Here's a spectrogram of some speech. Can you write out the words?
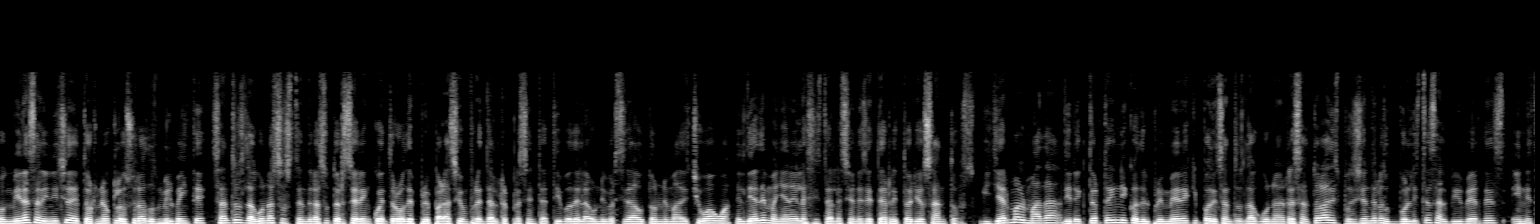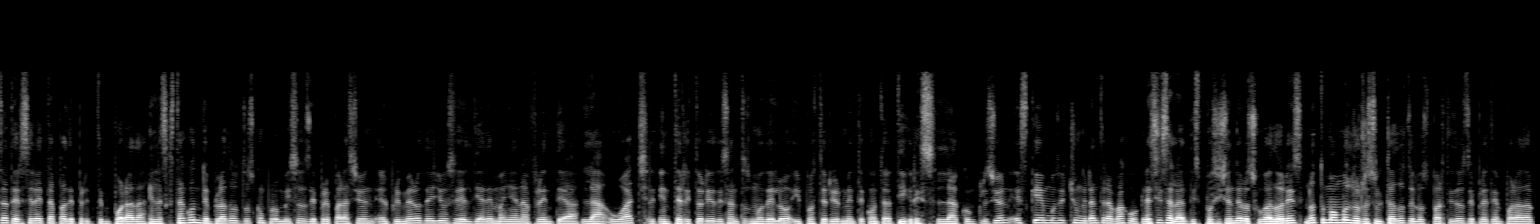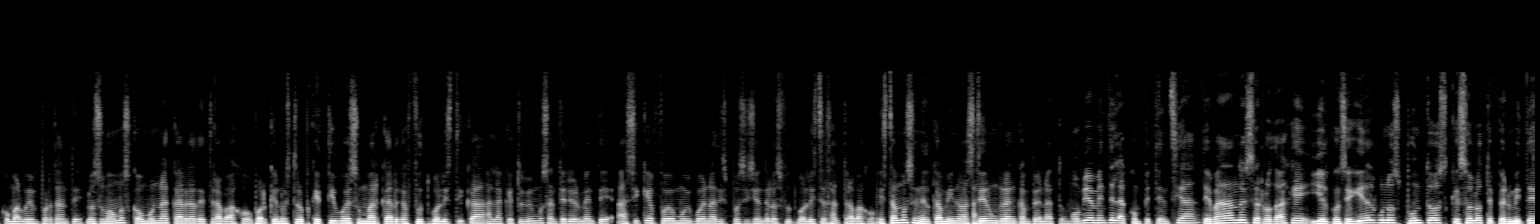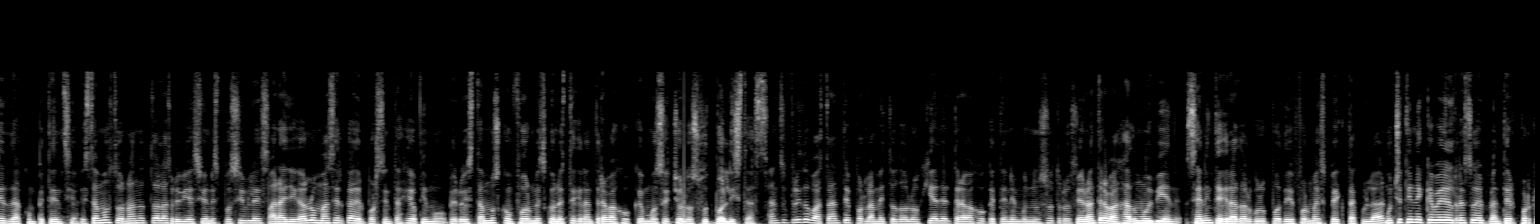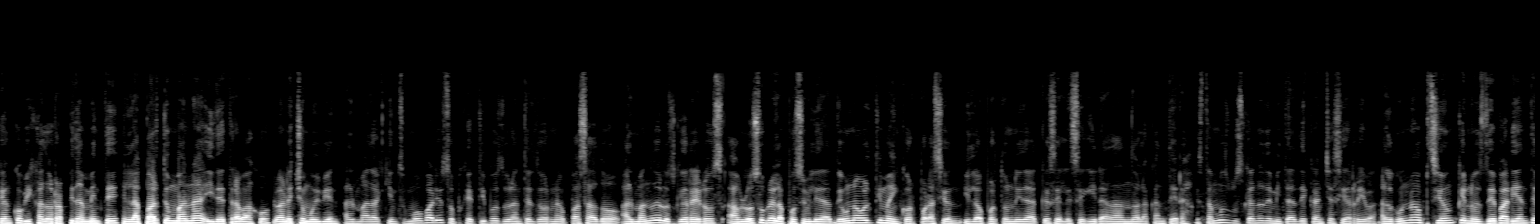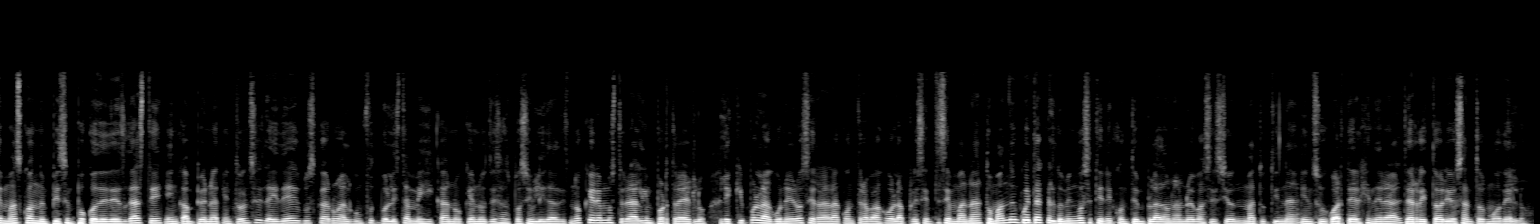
Con miras al inicio del torneo Clausura 2020, Santos Laguna sostendrá su tercer encuentro de preparación frente al representativo de la Universidad Autónoma de Chihuahua el día de mañana en las instalaciones de Territorio Santos. Guillermo Almada, director técnico del primer equipo de Santos Laguna, resaltó la disposición de los futbolistas albiverdes en esta tercera etapa de pretemporada, en las que están contemplados dos compromisos de preparación. El primero de ellos el día de mañana frente a la UH en territorio de Santos Modelo y posteriormente contra Tigres. La conclusión es que hemos hecho un gran trabajo. Gracias a la disposición de los jugadores, no tomamos los resultados de los partidos de pretemporada como algo importante, lo sumamos como una carga de trabajo porque nuestro objetivo es sumar carga futbolística a la que tuvimos anteriormente, así que fue muy buena disposición de los futbolistas al trabajo. Estamos en el camino a hacer un gran campeonato. Obviamente la competencia te va dando ese rodaje y el conseguir algunos puntos que solo te permite la competencia. Estamos tornando todas las previaciones posibles para llegar lo más cerca del porcentaje óptimo, pero estamos conformes con este gran trabajo que hemos hecho los futbolistas. Han sufrido bastante por la metodología del trabajo que tenemos nosotros, pero han trabajado muy bien, se han integrado al grupo de forma espectacular. Mucho tiene que ver el resto del plantel porque han cobijado rápidamente en la parte humana y de trabajo, lo han hecho muy bien. Almada, quien sumó varios objetivos durante el torneo pasado al mando de los guerreros, habló sobre la posibilidad de una última incorporación y la oportunidad que se le seguirá dando a la cantera. Estamos buscando de mitad de cancha hacia arriba, alguna opción que nos dé variante más cuando empiece un poco de desgaste en campeonato. Entonces la idea es buscar algún futbolista mexicano que nos dé esas posibilidades. No queremos traer a alguien por traerlo. El equipo lagunero cerrará con trabajo la presente semana, tomando en cuenta que el domingo se tiene contemplada una nueva sesión matutina en su cuartel general Territorio Santos Modelo.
